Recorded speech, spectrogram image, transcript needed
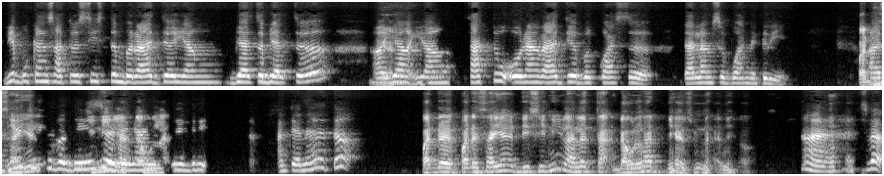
dia bukan satu sistem beraja yang biasa-biasa yeah. uh, ya. yang yang satu orang raja berkuasa dalam sebuah negeri. Pada uh, saya dia juga berbeza dengan daulat. negeri antena tu. Pada pada saya di sinilah letak daulatnya sebenarnya. Ha, sebab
